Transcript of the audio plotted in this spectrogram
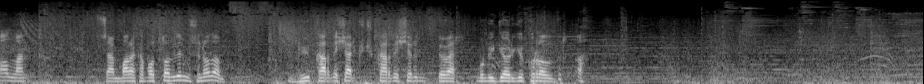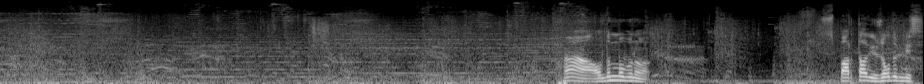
Al lan. Sen bana kafa tutabilir misin oğlum? Büyük kardeşler küçük kardeşleri döver. Bu bir görgü kuralıdır. Ah. Ha aldın mı bunu? Spartal 100 oldum biz.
